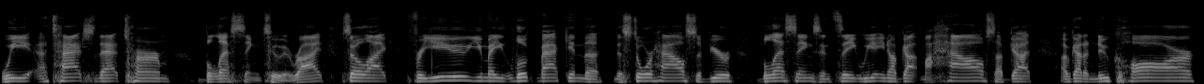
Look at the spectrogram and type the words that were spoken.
we attach that term blessing to it, right? So, like for you, you may look back in the, the storehouse of your blessings and see, we, you know, I've got my house, I've got I've got a new car,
